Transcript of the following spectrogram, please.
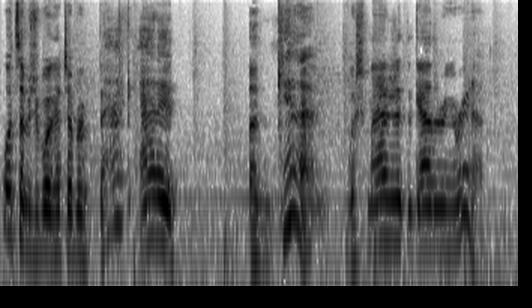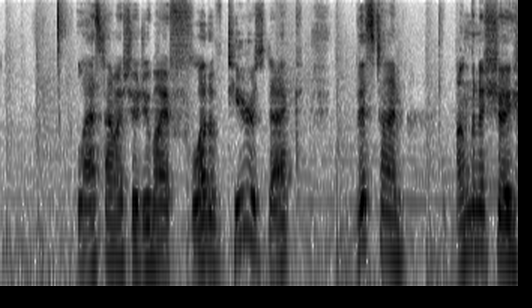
What's up, it's your boy Kytober, back at it again with Magic the Gathering Arena. Last time I showed you my Flood of Tears deck. This time, I'm going to show you...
